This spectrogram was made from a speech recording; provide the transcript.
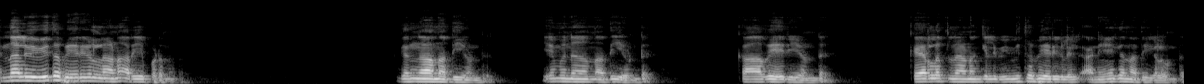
എന്നാൽ വിവിധ പേരുകളിലാണ് അറിയപ്പെടുന്നത്. ഗംഗാ നദിയുണ്ട് യമുന നദിയുണ്ട് കാവേരിയുണ്ട്. കേരളത്തിലാണെങ്കിൽ വിവിധ പേരുകളിൽ അനേക നദികളുണ്ട്.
